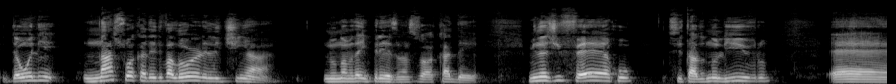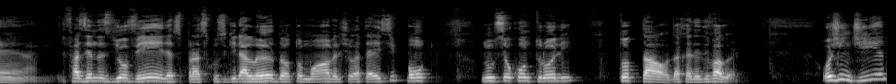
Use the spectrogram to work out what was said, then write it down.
Então ele na sua cadeia de valor, ele tinha no nome da empresa, na sua cadeia, minas de ferro, citado no livro, é, fazendas de ovelhas para conseguir a lã do automóvel, ele chegou até esse ponto no seu controle total da cadeia de valor. Hoje em dia,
